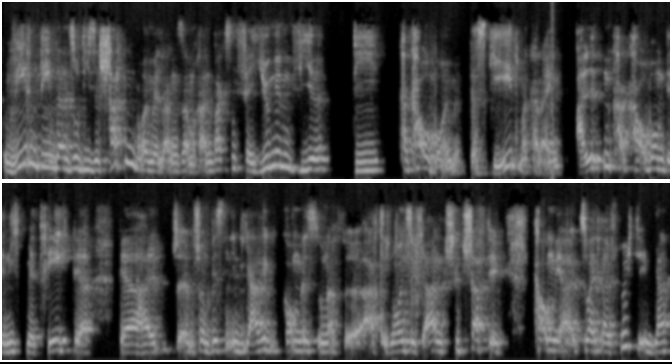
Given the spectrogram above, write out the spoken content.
Und währenddem dann so diese Schattenbäume langsam ranwachsen, verjüngen wir die Kakaobäume. Das geht. Man kann einen alten Kakaobaum, der nicht mehr trägt, der, der halt äh, schon ein bisschen in die Jahre gekommen ist und nach 80, äh, 90 Jahren schafft er kaum mehr zwei, drei Früchte im Jahr,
